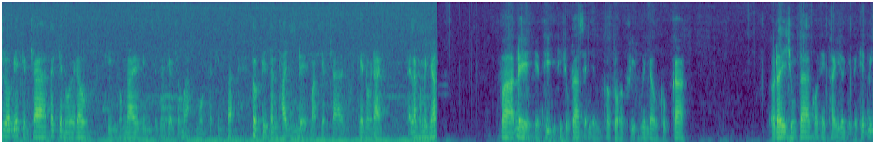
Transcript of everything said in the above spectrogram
chưa biết kiểm tra cách kết nối ở đâu, thì hôm nay mình sẽ giới thiệu cho bạn một cái tính tắt cực kỳ thần thánh để mà kiểm tra kết nối này. Hãy làm cho mình nhé. Và để hiển thị thì chúng ta sẽ nhấn vào tổ hợp phím Windows cộng K. Ở đây chúng ta có thể thấy được những cái thiết bị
